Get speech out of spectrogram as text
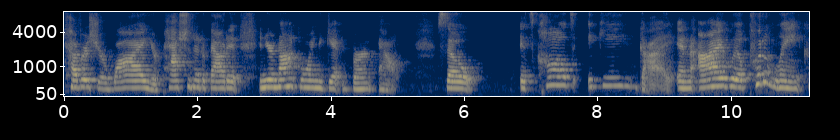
covers your why, you're passionate about it, and you're not going to get burnt out. So it's called Ikigai, and I will put a link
